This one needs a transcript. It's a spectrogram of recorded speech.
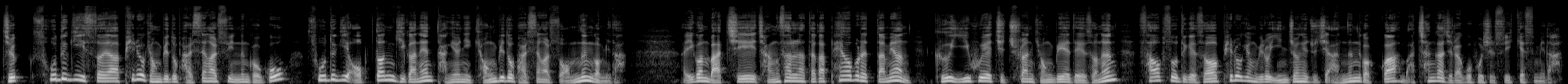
즉 소득이 있어야 필요 경비도 발생할 수 있는 거고 소득이 없던 기간엔 당연히 경비도 발생할 수 없는 겁니다. 이건 마치 장사를 하다가 폐업을 했다면 그 이후에 지출한 경비에 대해서는 사업 소득에서 필요 경비로 인정해 주지 않는 것과 마찬가지라고 보실 수 있겠습니다.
